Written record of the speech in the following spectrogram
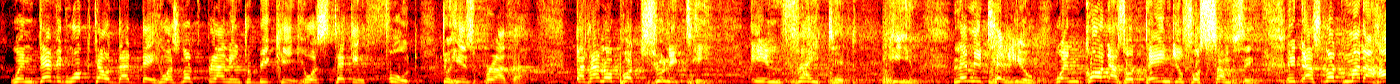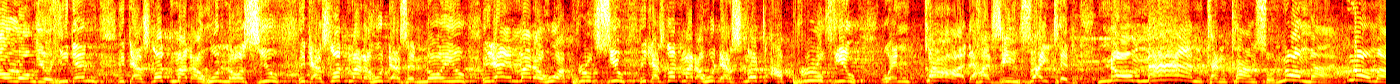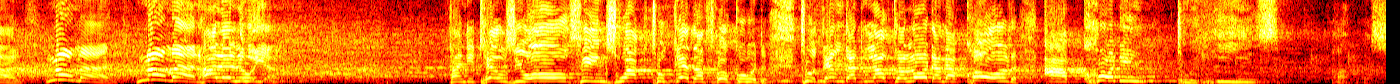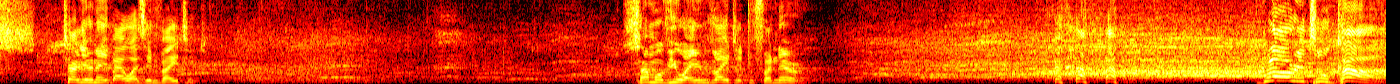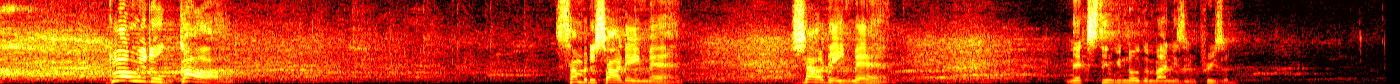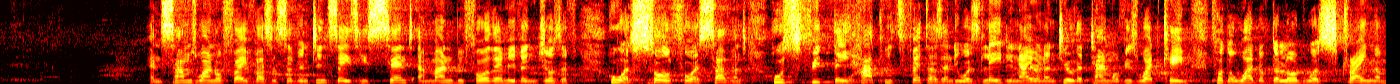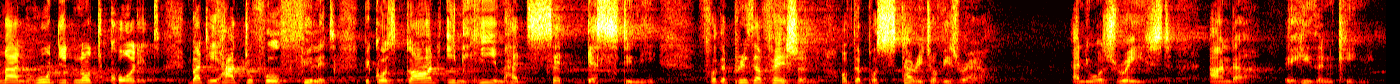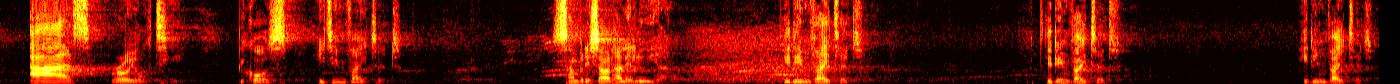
When David walked out that day, he was not planning to be king, he was taking food to his brother. But an opportunity invited him. Let me tell you, when God has ordained you for something, it does not matter how long you're hidden, it does not matter who knows you, it does not matter who doesn't know you, it doesn't matter who approves you, it does not matter who does not approve you. When God has invited, no man can cancel. No man, no man, no man, no man. Hallelujah. And he tells you all things work together for good to them that love the Lord and are called according to his purpose. Tell your neighbor I was invited. Some of you are invited to Phaneroo. Glory to God. Glory to God. Somebody shout amen. amen. Shout amen. amen. Next thing we know, the man is in prison. And Psalms 105, verse 17 says, He sent a man before them, even Joseph, who was sold for a servant, whose feet they had with fetters, and he was laid in iron until the time of his word came. For the word of the Lord was trying a man who did not call it, but he had to fulfill it, because God in him had set destiny for the preservation of the posterity of Israel. And he was raised under a heathen king as royalty because it invited. Somebody shout hallelujah. It invited. It invited. It invited.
